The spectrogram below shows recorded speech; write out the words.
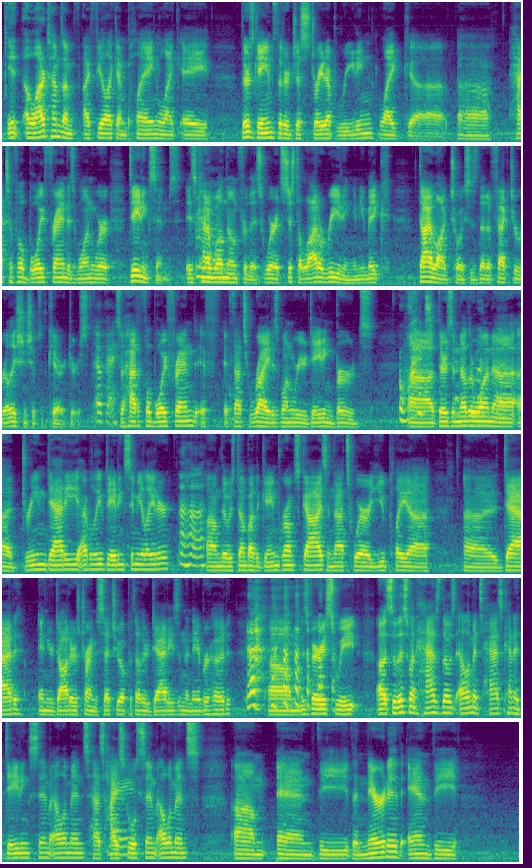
it a lot of times I'm I feel like I'm playing like a there's games that are just straight up reading like uh, uh, Hatoful Boyfriend is one where dating sims is kind of well known for this where it's just a lot of reading and you make dialogue choices that affect your relationships with characters. Okay. So Hatoful Boyfriend, if if that's right, is one where you're dating birds. Uh, there's another one, uh, uh, Dream Daddy, I believe, dating simulator. Uh-huh. Um, that was done by the Game Grumps guys, and that's where you play a, a dad, and your daughter is trying to set you up with other daddies in the neighborhood. Um, it's very sweet. Uh, so this one has those elements, has kind of dating sim elements, has high school sim elements, um, and the the narrative and the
